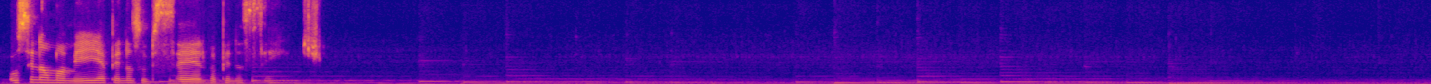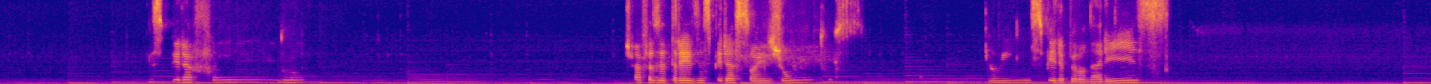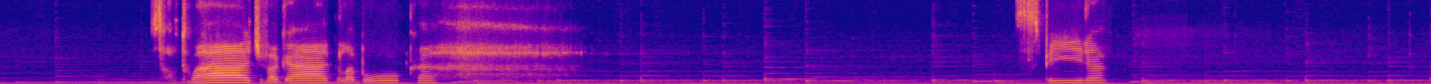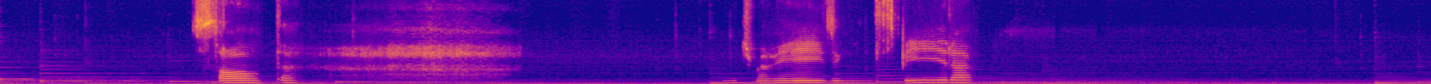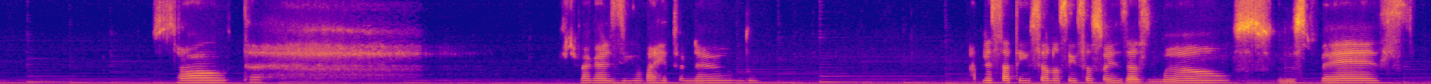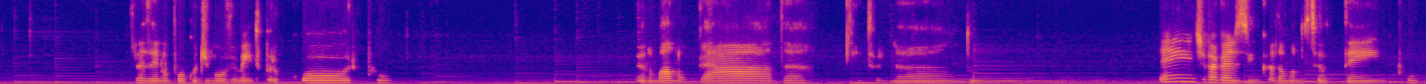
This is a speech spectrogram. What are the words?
Ou se não nomeia, apenas observa, apenas sente. Respira fundo. A gente vai fazer três respirações juntos. Inspira pelo nariz. Solta o ar devagar pela boca. Inspira. Solta. Última vez, inspira. Solta. Devagarzinho vai retornando. A prestar atenção nas sensações das mãos, dos pés trazendo um pouco de movimento para o corpo, dando uma alongada, retornando, bem devagarzinho, cada uma no seu tempo.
